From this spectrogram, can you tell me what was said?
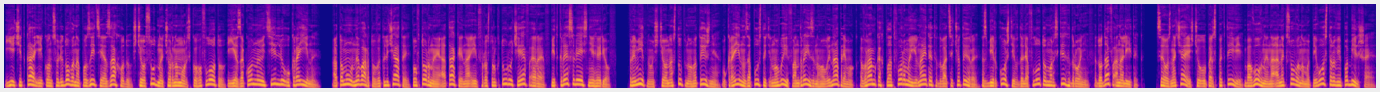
Є чітка і консолідована позиція Заходу, що судна Чорноморського флоту є законною ціллю України. А тому не варто виключати повторної атаки на інфраструктуру ЧФ РФ, підкреслює Снігирьов. Примітно, що наступного тижня Україна запустить новий фандрейзинговий напрямок в рамках платформи United 24 збір коштів для флоту морських дронів, додав аналітик. Це означає, що у перспективі бавовни на анексованому півострові побільшає.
